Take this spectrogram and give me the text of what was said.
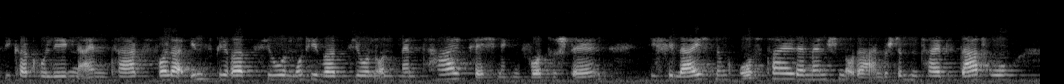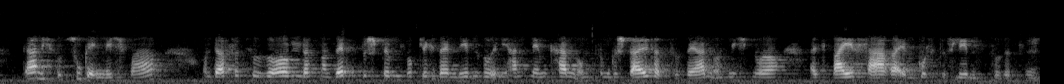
Speaker-Kollegen einen Tag voller Inspiration, Motivation und Mentaltechniken vorzustellen, die vielleicht einem Großteil der Menschen oder einem bestimmten Teil bis dato gar nicht so zugänglich war und dafür zu sorgen, dass man selbstbestimmt wirklich sein Leben so in die Hand nehmen kann, um zum Gestalter zu werden und nicht nur als Beifahrer im Bus des Lebens zu sitzen.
